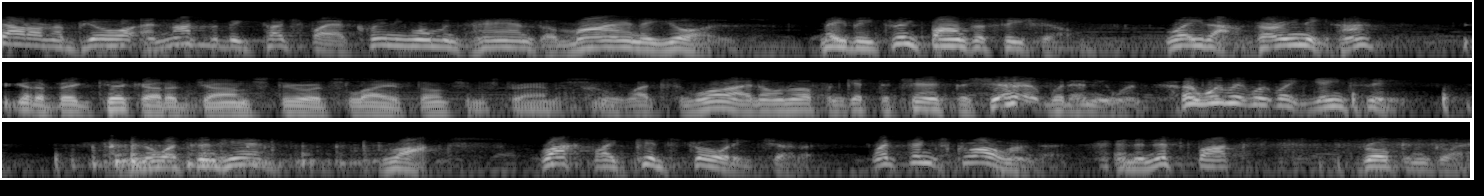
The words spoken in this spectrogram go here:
out on a bureau and not to be touched by a cleaning woman's hands or mine or yours. Maybe three pounds of seashell. Laid out. Very neat, huh? You get a big kick out of John Stewart's life, don't you, Mr. Anderson? What's more, I don't often get the chance to share it with anyone. Uh, wait, wait, wait, wait. You ain't seen. You know what's in here? Rocks. Rocks like kids throw at each other. Like things crawl under. And in this box, broken glass.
